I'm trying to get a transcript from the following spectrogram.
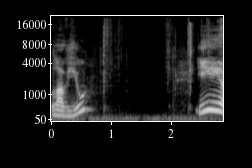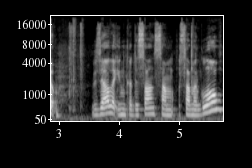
Love You. І взяла Incandescent Summer Glow,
